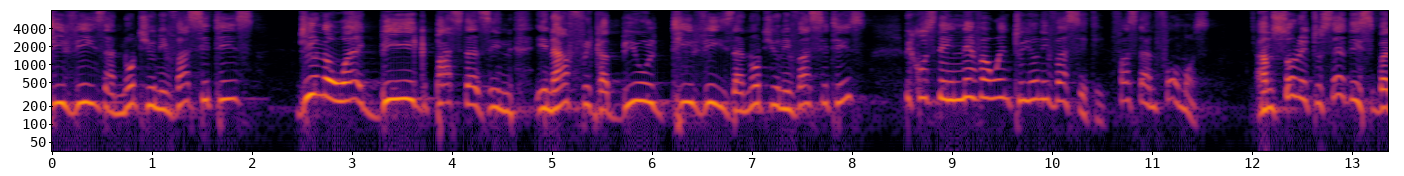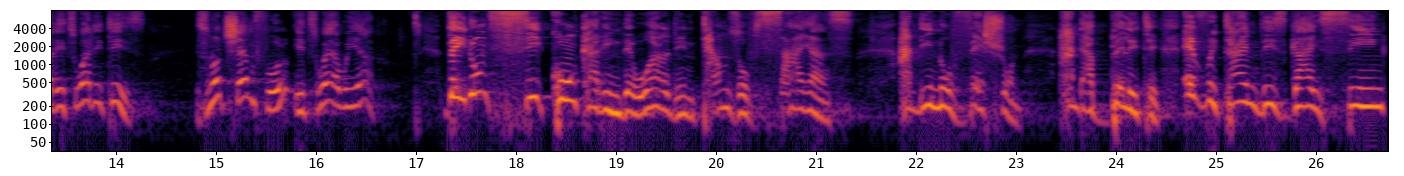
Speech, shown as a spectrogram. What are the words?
TVs and not universities? Do you know why big pastors in, in Africa build TVs and not universities? Because they never went to university, first and foremost. I'm sorry to say this, but it's what it is. It's not shameful, it's where we are. They don't see conquering the world in terms of science and innovation and ability. Every time these guys sing,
